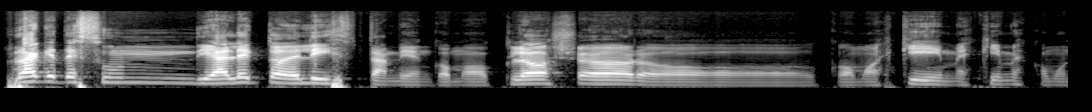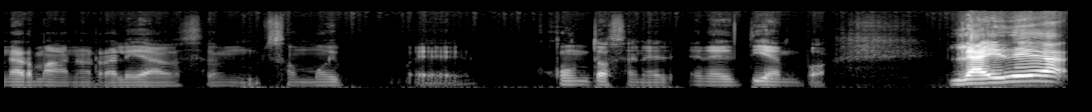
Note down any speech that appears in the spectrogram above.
Racket es un dialecto de Lisp también, como Clojure o como Scheme. Scheme es como un hermano en realidad, son, muy eh, juntos en el, tiempo. La idea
